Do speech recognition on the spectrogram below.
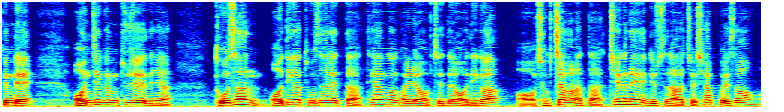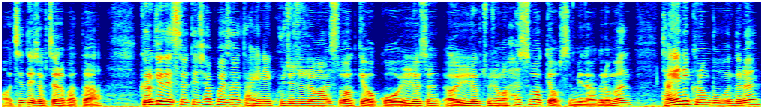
근데 언제 그럼 투자해야 되냐? 도산 어디가 도산했다. 태양광 관련 업체들 어디가 어, 적자가 났다. 최근에 뉴스 나왔죠. 샤프에서 어, 최대 적자를 봤다. 그렇게 됐을 때 샤프에서는 당연히 구조 조정을 할 수밖에 없고 인력, 전- 어, 인력 조정을 할 수밖에 없습니다. 그러면 당연히 그런 부분들은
